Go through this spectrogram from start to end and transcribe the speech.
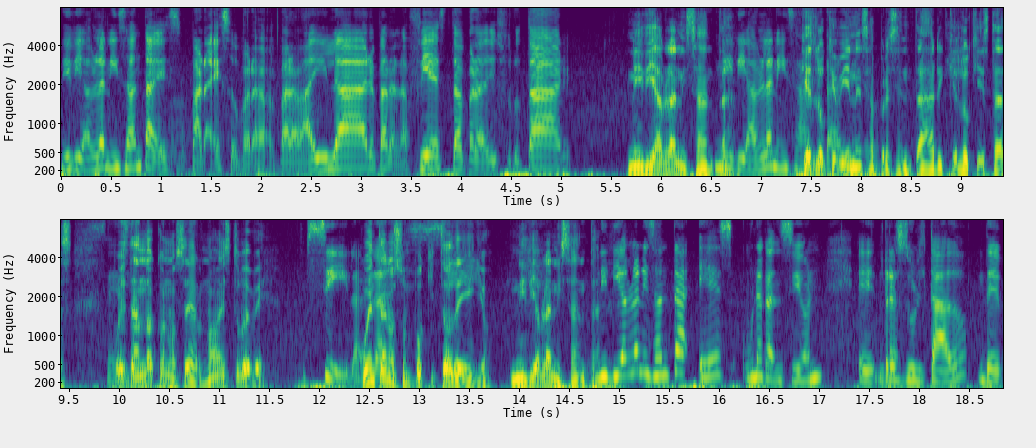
Ni Diabla ni Santa, es para eso, para, para bailar, para la fiesta, para disfrutar. Ni diabla ni santa. Ni diabla ni santa. ¿Qué es lo que vienes a presentar y qué es lo que estás pues dando a conocer, ¿no? Es tu bebé. Sí, la Cuéntanos un poquito de ello. Ni Diabla ni Santa. Ni Diabla ni Santa es una canción eh, resultado de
